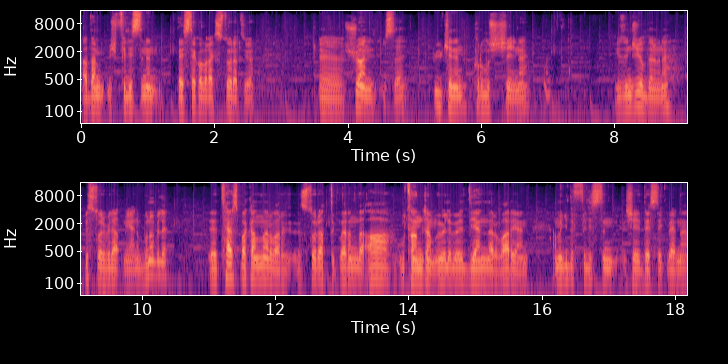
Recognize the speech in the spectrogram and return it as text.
Adam gitmiş Filistin'in destek olarak story atıyor. Ee, şu an ise ülkenin kuruluş şeyine 100. yıl dönümüne bir story bile atmıyor. Yani buna bile e, ters bakanlar var. Story attıklarında aa utanacağım öyle böyle diyenler var yani. Ama gidip Filistin şey desteklerine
